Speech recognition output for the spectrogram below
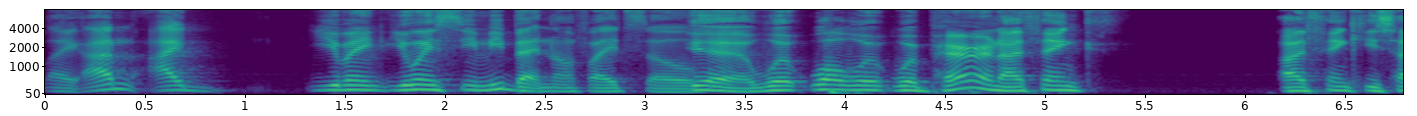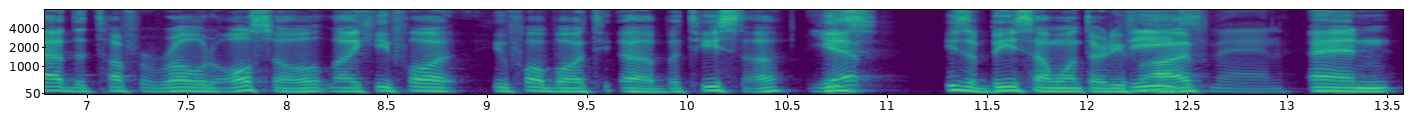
like I'm I. You ain't you ain't seen me betting on fights. So yeah. With, well, with, with Perrin, I think I think he's had the tougher road. Also, like he fought he fought uh, Bautista. Yep. He's, he's a beast at 135. Beast, man. And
